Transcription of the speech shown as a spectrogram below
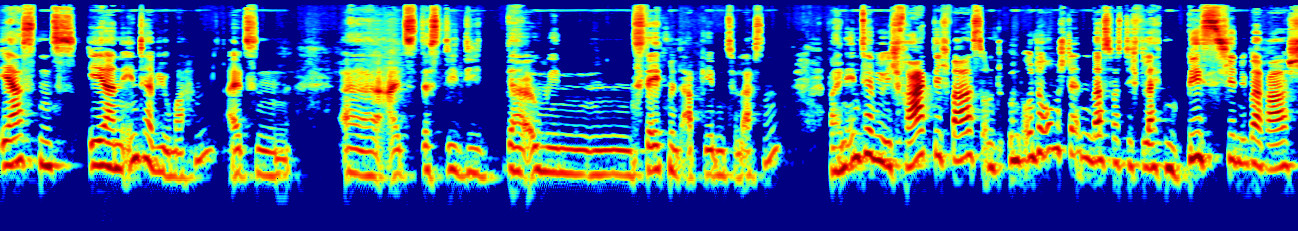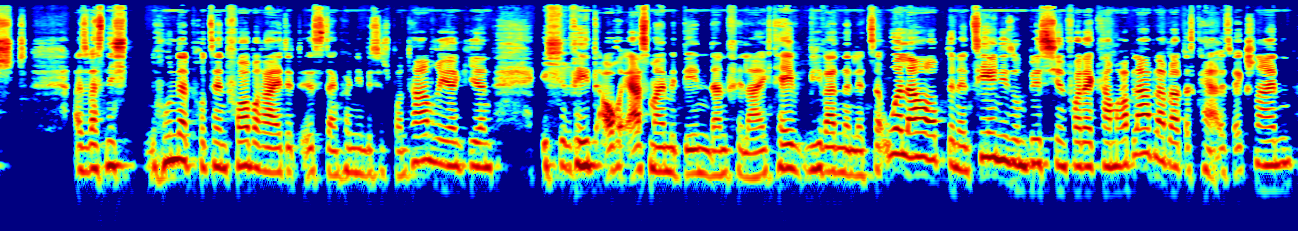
erstens eher ein Interview machen, als ein, äh, als dass die, die da irgendwie ein Statement abgeben zu lassen. Weil ein Interview, ich frage dich was und, und unter Umständen was, was dich vielleicht ein bisschen überrascht, also was nicht 100% vorbereitet ist, dann können die ein bisschen spontan reagieren. Ich rede auch erstmal mit denen dann vielleicht, hey, wie war denn dein letzter Urlaub? Dann erzählen die so ein bisschen vor der Kamera, bla bla bla, das kann ja alles wegschneiden,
